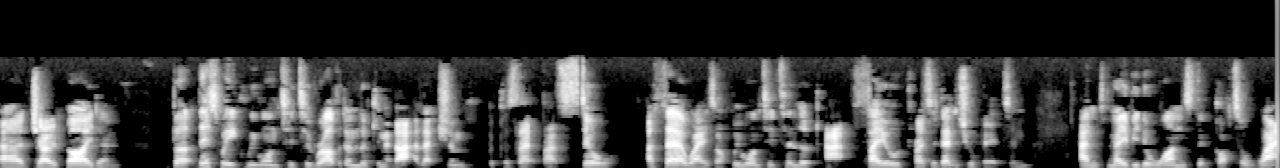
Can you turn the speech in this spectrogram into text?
uh, Joe Biden. But this week we wanted to, rather than looking at that election, because that, that's still a fair ways off, we wanted to look at failed presidential bids and, and maybe the ones that got away.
